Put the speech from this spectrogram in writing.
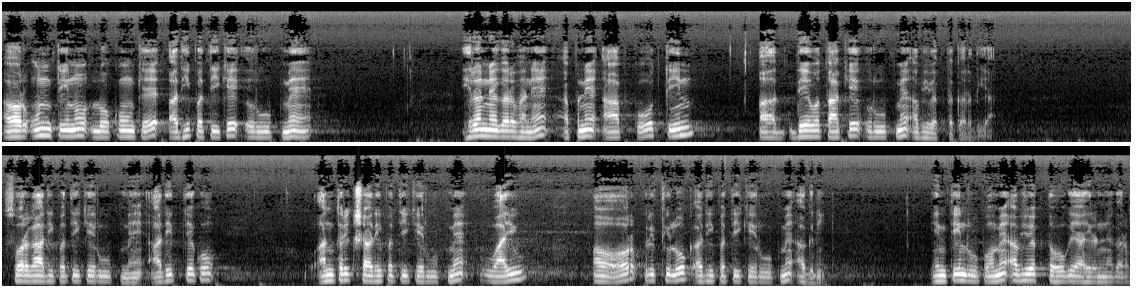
और उन तीनों लोकों के अधिपति के रूप में हिरण्यगर्भ ने अपने आप को तीन देवता के रूप में अभिव्यक्त कर दिया। स्वर्गाधिपति के रूप में आदित्य को, अंतरिक्ष अधिपति के रूप में वायु और पृथ्वीलोक अधिपति के रूप में अग्नि। इन तीन रूपों में अभिव्यक्त हो गया हिरण्यगर्भ।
